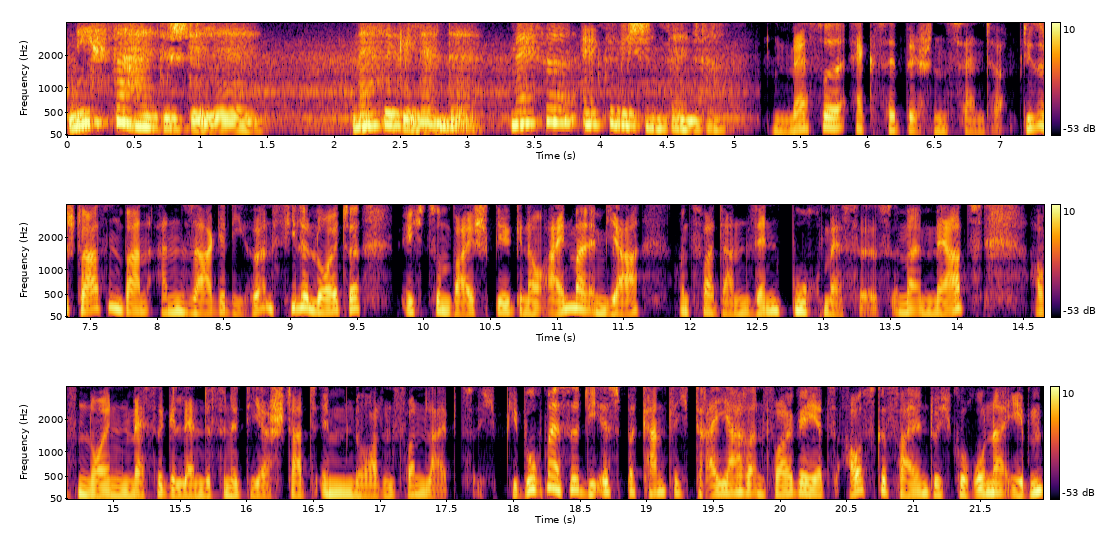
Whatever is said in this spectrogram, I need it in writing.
Nächste Haltestelle Messegelände. Messe Exhibition Center. Messe Exhibition Center. Diese Straßenbahnansage, die hören viele Leute, ich zum Beispiel, genau einmal im Jahr, und zwar dann, wenn Buchmesse ist. Immer im März auf dem neuen Messegelände findet die ja statt im Norden von Leipzig. Die Buchmesse, die ist bekanntlich drei Jahre in Folge jetzt ausgefallen durch Corona eben.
